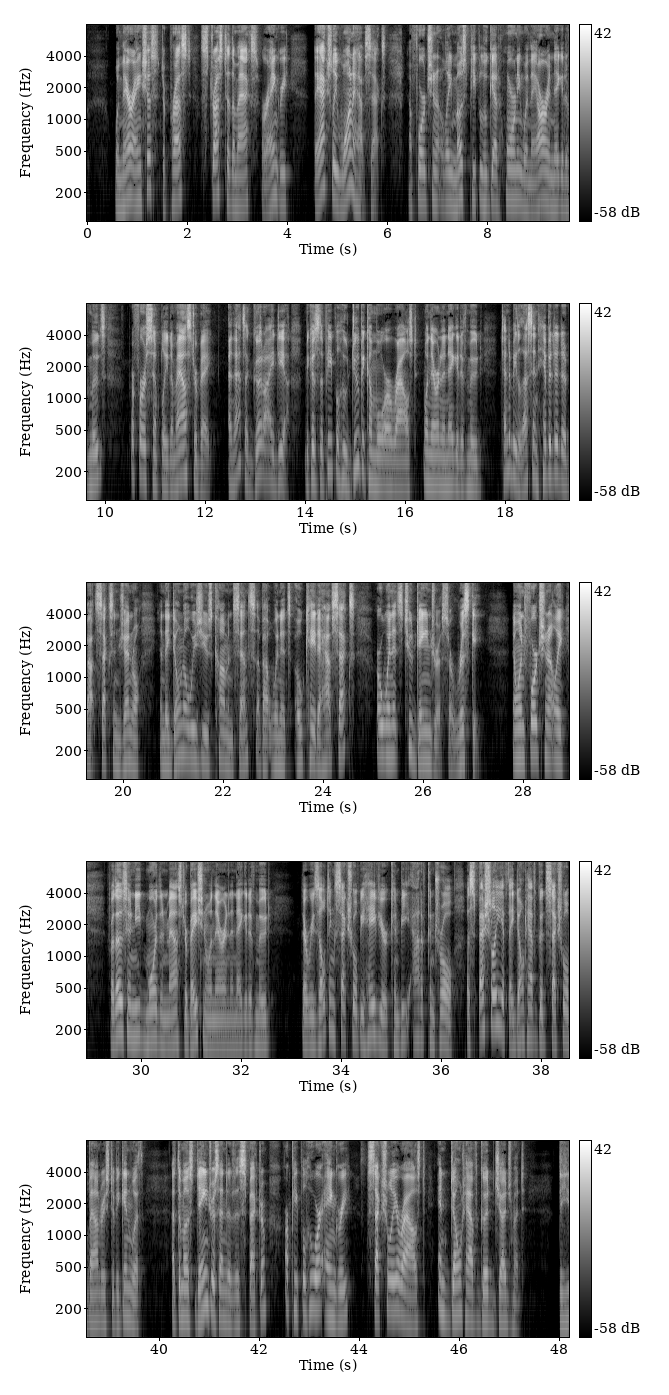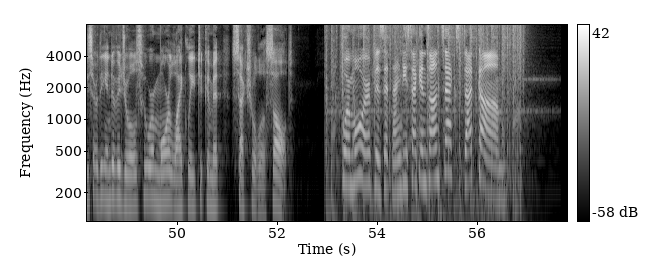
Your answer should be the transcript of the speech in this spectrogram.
When they're anxious, depressed, stressed to the max, or angry, they actually want to have sex. Now, fortunately, most people who get horny when they are in negative moods prefer simply to masturbate. And that's a good idea because the people who do become more aroused when they're in a negative mood tend to be less inhibited about sex in general, and they don't always use common sense about when it's okay to have sex or when it's too dangerous or risky. Now, unfortunately, for those who need more than masturbation when they're in a negative mood, their resulting sexual behavior can be out of control, especially if they don't have good sexual boundaries to begin with. At the most dangerous end of this spectrum are people who are angry, sexually aroused, and don't have good judgment. These are the individuals who are more likely to commit sexual assault. For more, visit 90secondsonsex.com.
